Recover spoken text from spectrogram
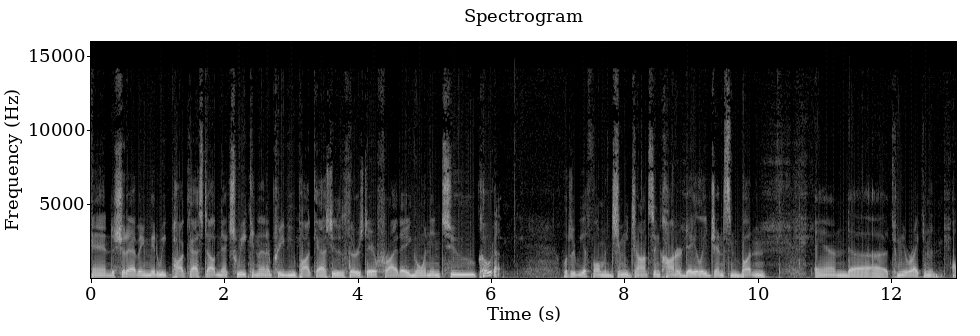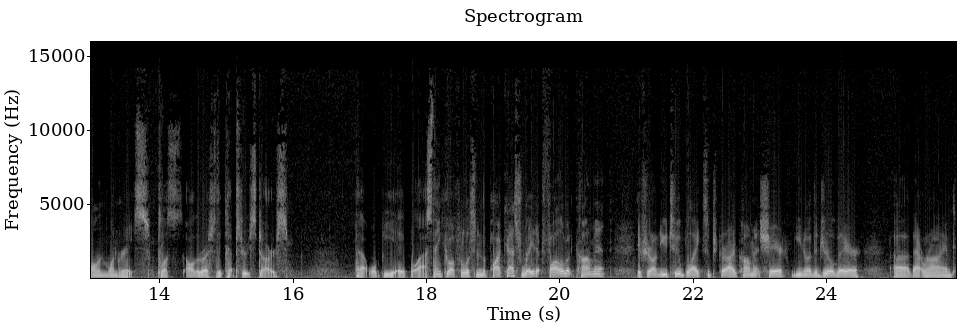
and should have a midweek podcast out next week, and then a preview podcast either Thursday or Friday going into COTA, which will be a fun one. Jimmie Johnson, Conor Daly, Jenson Button, and uh, Kimi Räikkönen all in one race, plus all the rest of the Cup Series stars. That will be a blast. Thank you all for listening to the podcast. Rate it, follow it, comment. If you're on YouTube, like, subscribe, comment, share. You know the drill there. Uh, that rhymed.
